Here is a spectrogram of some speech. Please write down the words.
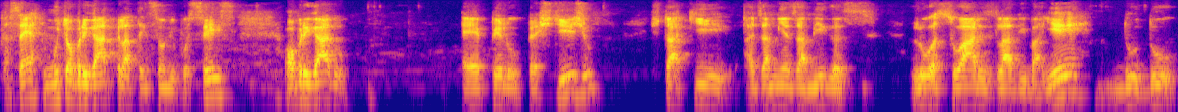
Tá certo? Muito obrigado pela atenção de vocês. Obrigado é, pelo prestígio. Está aqui as minhas amigas Lua Soares, lá de Bahia, Dudu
